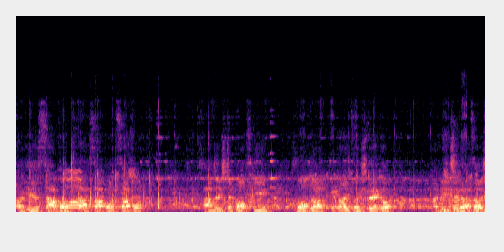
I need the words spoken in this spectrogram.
Tak Jest support, tak, support, support. Andrzej Szczepocki, woda, tutaj coś tego. Tak, liczy na coś.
